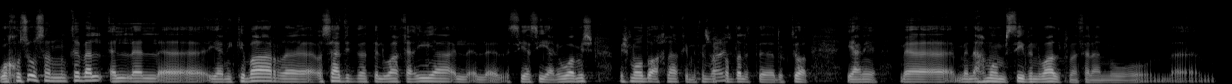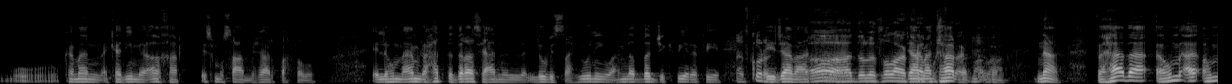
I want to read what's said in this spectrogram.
وخصوصا من قبل ال ال يعني كبار آه، أساتذة الواقعية ال- ال- السياسية. يعني هو مش مش موضوع أخلاقي مثل ما. تفضلت آه، دكتور. يعني من أهمهم ستيفن والت مثلا وكمان أكاديمي آخر اسمه صعب مش عارف أحفظه اللي هم عملوا حتى دراسة عن اللوبي الصهيوني وعملت ضجة كبيرة في في نذكرها جامعة آه هذول اللي طلعوا كتاب جامعة نعم. فهذا هم هم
